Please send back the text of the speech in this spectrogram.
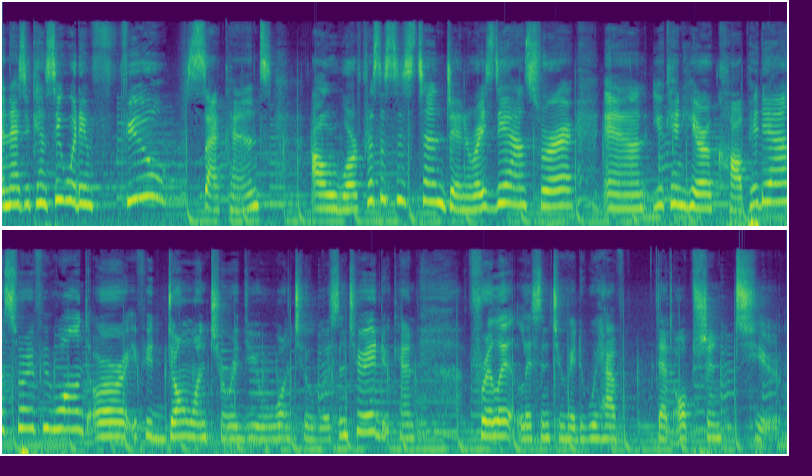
And as you can see, within few seconds, our WordPress assistant generates the answer and you can here copy the answer if you want or if you don't want to read, you want to listen to it, you can freely listen to it. We have that option too.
